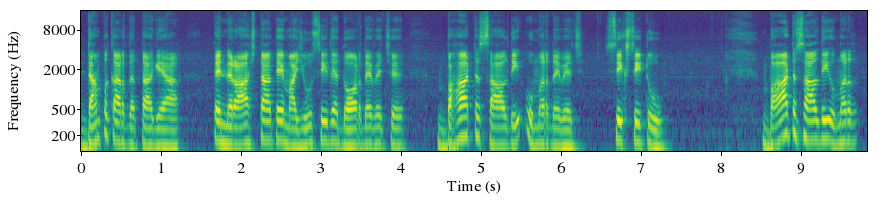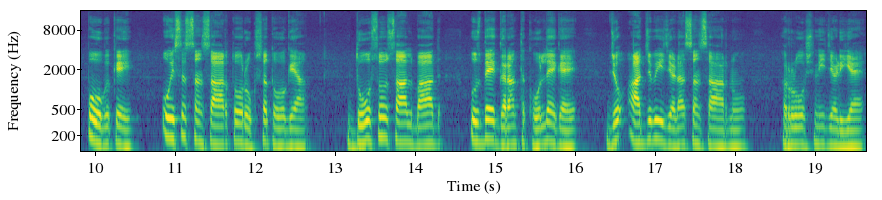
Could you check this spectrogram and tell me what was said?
ਡੰਪ ਕਰ ਦਿੱਤਾ ਗਿਆ ਤੇ ਨਿਰਾਸ਼ਤਾ ਤੇ ਮਾਯੂਸੀ ਦੇ ਦੌਰ ਦੇ ਵਿੱਚ 62 ਸਾਲ ਦੀ ਉਮਰ ਦੇ ਵਿੱਚ 62 62 ਸਾਲ ਦੀ ਉਮਰ ਭੋਗ ਕੇ ਉਹ ਇਸ ਸੰਸਾਰ ਤੋਂ ਰੁਖਸਤ ਹੋ ਗਿਆ। 200 ਸਾਲ ਬਾਅਦ ਉਸ ਦੇ ਗ੍ਰੰਥ ਖੋਲੇ ਗਏ, ਜੋ ਅੱਜ ਵੀ ਜਿਹੜਾ ਸੰਸਾਰ ਨੂੰ ਰੋਸ਼ਨੀ ਜਿਹੜੀ ਹੈ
